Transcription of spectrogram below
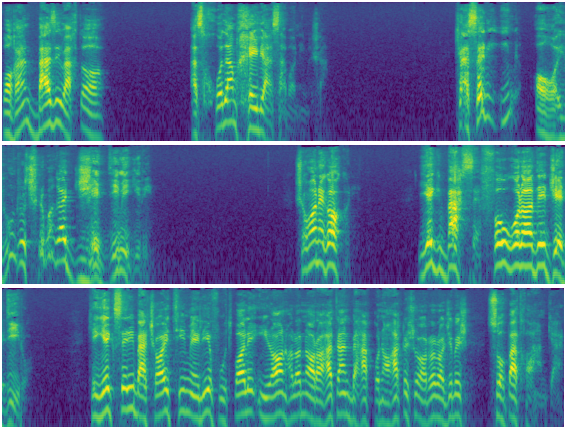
واقعا بعضی وقتا از خودم خیلی عصبانی. که اصلا این آقایون رو چرا ما جدی می‌گیریم؟ شما نگاه کنید. یک بحث فوقالعاده جدی رو که یک سری بچه های تیم ملی فوتبال ایران حالا ناراحتن به حق و ناحقش رو راجبش صحبت خواهم کرد.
